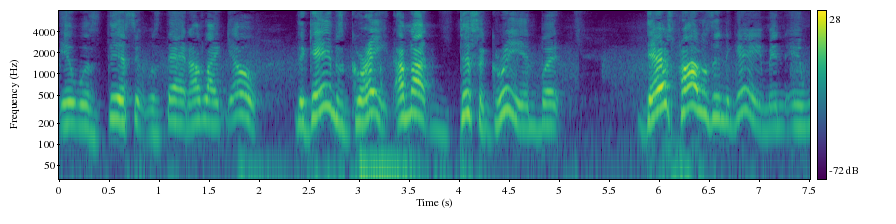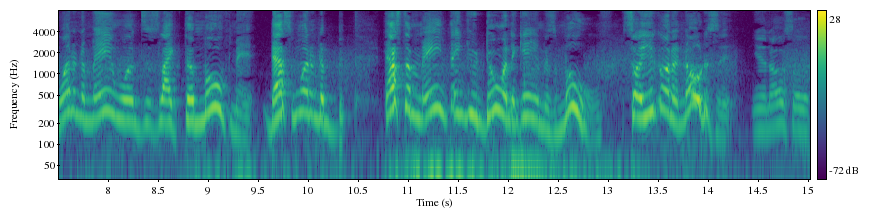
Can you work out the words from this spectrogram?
it was this, it was that, and I was like, yo, the game is great. I'm not disagreeing, but there's problems in the game, and, and one of the main ones is like the movement. That's one of the that's the main thing you do in the game is move. So you're gonna notice it, you know. So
